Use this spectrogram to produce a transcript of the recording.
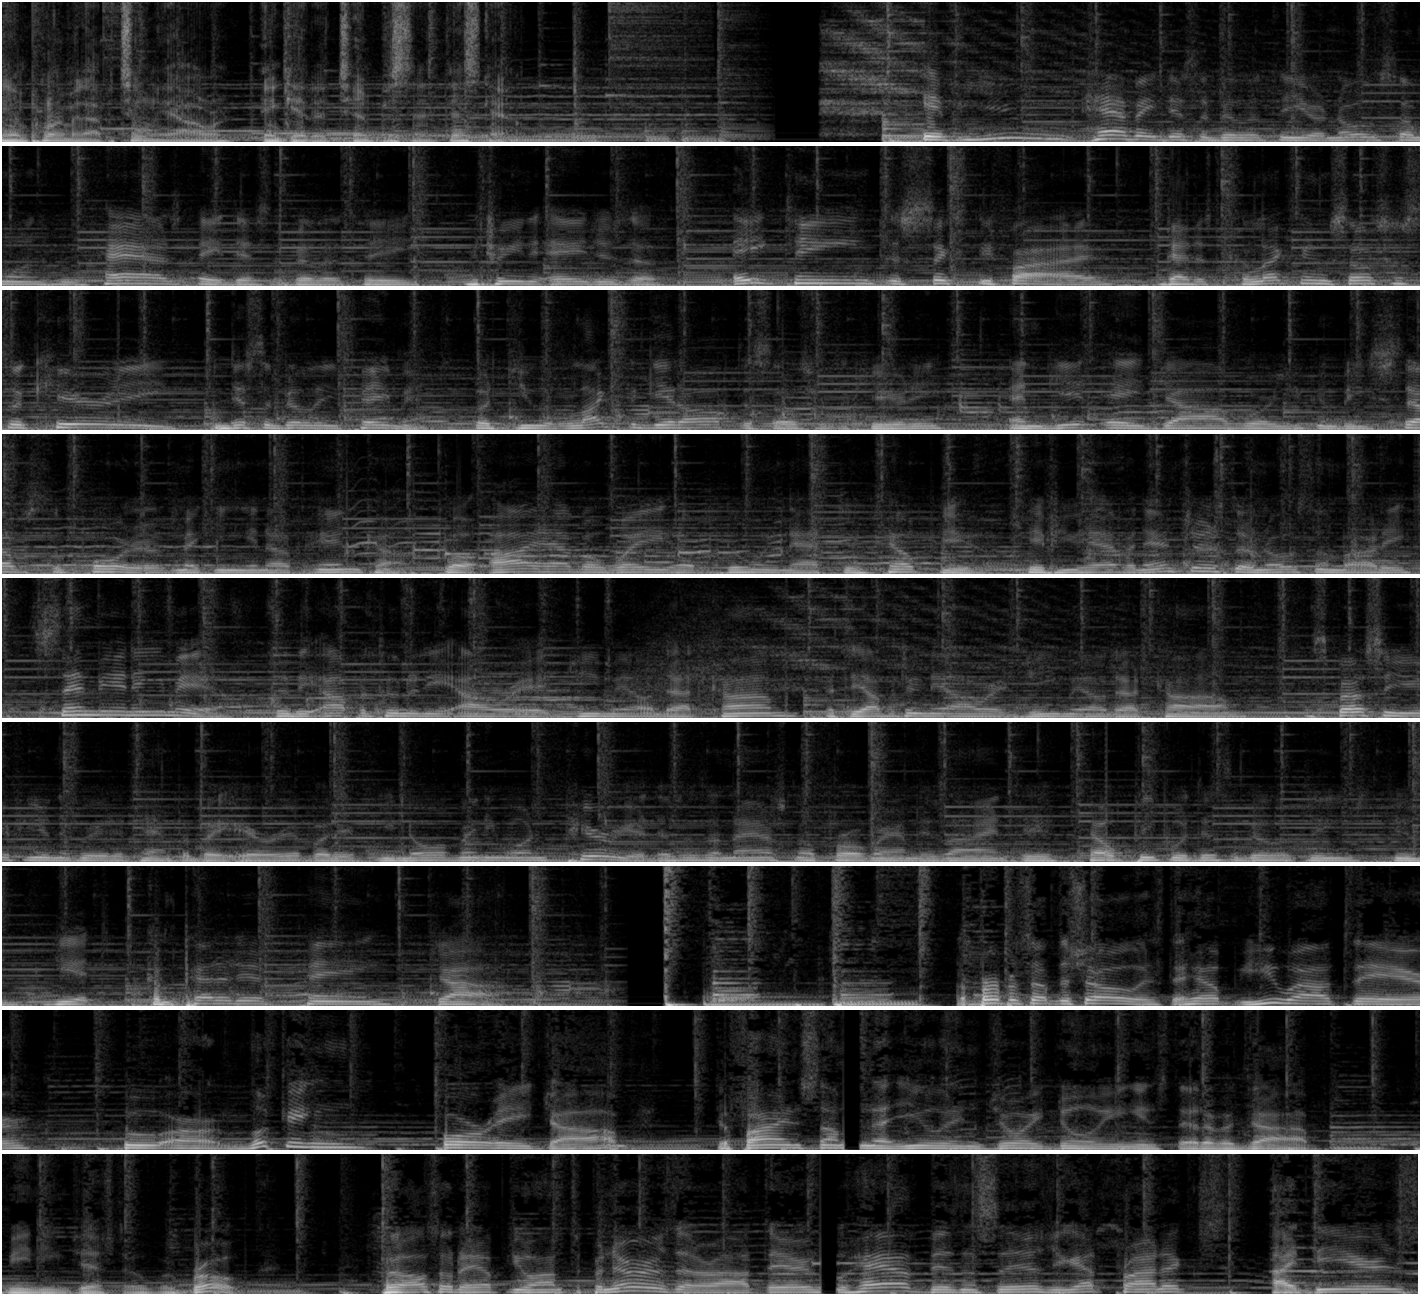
the Employment Opportunity Hour and get a 10% discount. If you have a disability or know someone who has a disability between the ages of 18 to 65 that is collecting Social Security disability payment, but you would like to get off the Social Security and get a job where you can be self-supportive, making enough income. Well, I have a way of doing that to help you. If you have an interest or know somebody, send me an email to the opportunity hour at gmail.com. It's the opportunity hour at gmail.com, especially if you're in the greater Tampa Bay area. But if you know of anyone, period, this is a national program designed to help people with disabilities to get competitive paying jobs. The purpose of the show is to help you out there who are looking for a job to find something that you enjoy doing instead of a job, meaning just over broke. But also to help you entrepreneurs that are out there who have businesses, you got products, ideas,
